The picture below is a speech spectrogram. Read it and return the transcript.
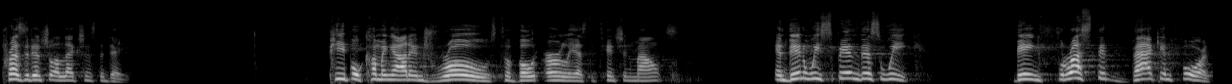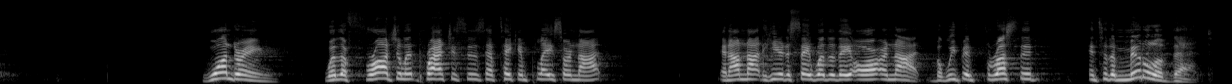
presidential elections to date. People coming out in droves to vote early as the tension mounts. And then we spend this week being thrusted back and forth, wondering whether fraudulent practices have taken place or not. And I'm not here to say whether they are or not, but we've been thrusted into the middle of that,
